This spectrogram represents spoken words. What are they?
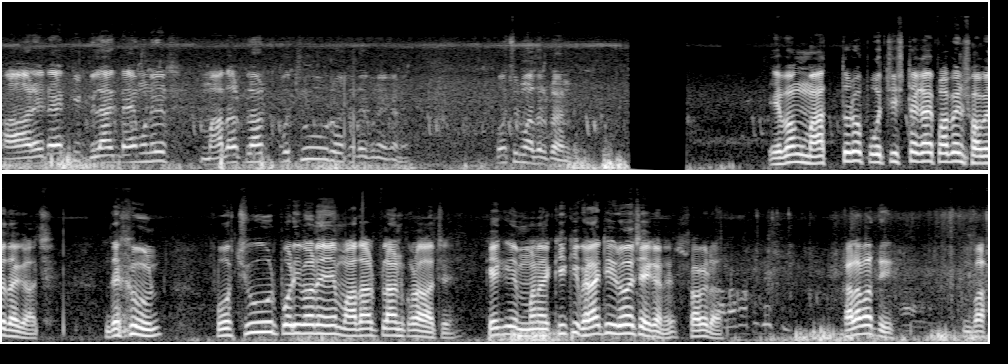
আর এটা একটি ব্ল্যাক ডায়মন্ডের মাদার প্লান্ট। প্রচুর রয়েছে দেখুন এখানে। প্রচুর মাদার প্লান্ট। এবং মাত্র পঁচিশ টাকায় পাবেন সবেদা গাছ। দেখুন, প্রচুর পরিমাণে মাদার প্লান্ট করা আছে। কে কি মানে কি কি ভ্যারাইটি রয়েছে এখানে সবেদা। কালাপাতি বাহ।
